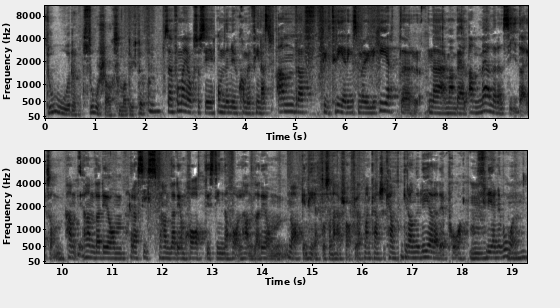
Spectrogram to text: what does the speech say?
stor, stor sak som har dykt upp. Mm. Sen får man ju också se om det nu kommer finnas andra filtreringsmöjligheter när man väl anmäler en sida. Liksom, handlar det om rasism, handlar det om hatiskt innehåll, handlar det om nakenhet och sådana här saker? Att man kanske kan granulera det på mm. fler nivåer. Mm.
